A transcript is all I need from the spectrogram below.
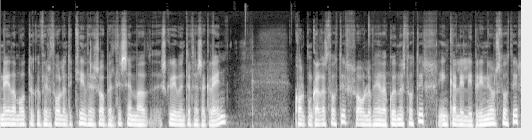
neyðamótöku fyrir þólendu kynferðisofbeldi sem að skrifa undir þessa grein. Kolbún Garðarsdóttir, Óluf Heiða Guðmundsdóttir Inga Lili Brynjólfsdóttir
